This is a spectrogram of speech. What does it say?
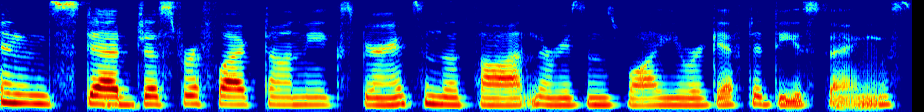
Instead, just reflect on the experience and the thought and the reasons why you were gifted these things.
